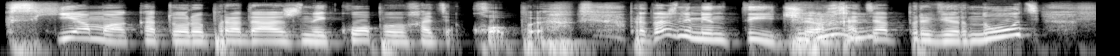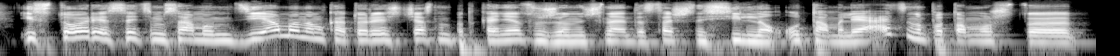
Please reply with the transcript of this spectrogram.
схема, которую продажные копы хотят... Копы. Продажные менты что, mm-hmm. хотят провернуть. История с этим самым демоном, которая сейчас на под конец уже начинает достаточно сильно утомлять, ну потому что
